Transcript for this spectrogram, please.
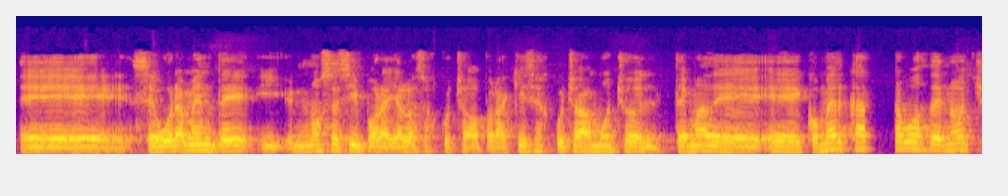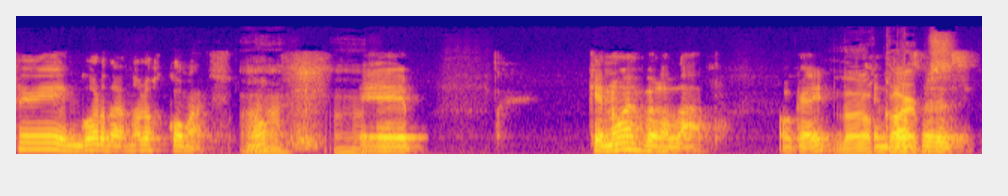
eh, seguramente, y no sé si por allá lo has escuchado, pero aquí se escuchaba mucho el tema de eh, comer carbos de noche engorda, no los comas, ¿no? Ajá, ajá. Eh, que no es verdad, ¿ok? Lo de los Entonces,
